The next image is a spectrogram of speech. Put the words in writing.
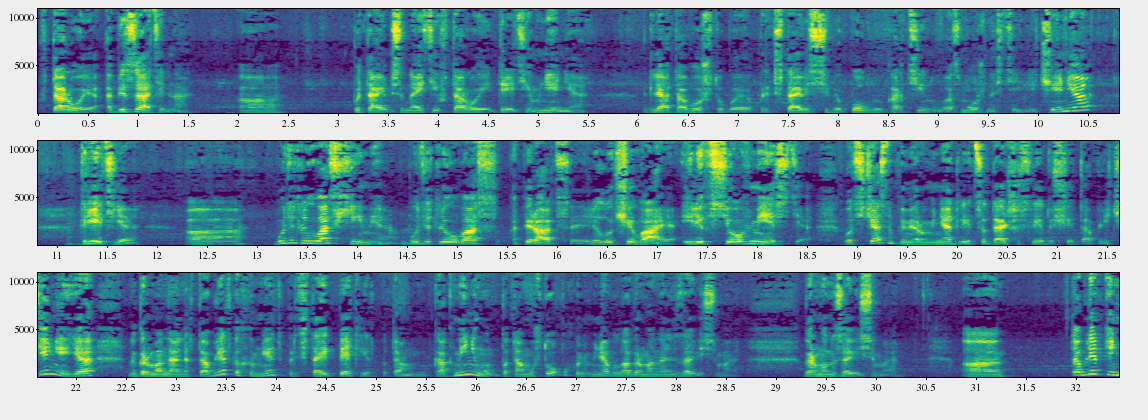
Второе, обязательно э, пытаемся найти второе и третье мнение для того, чтобы представить себе полную картину возможностей лечения. Третье, э, Будет ли у вас химия, будет ли у вас операция или лучевая, или все вместе. Вот сейчас, например, у меня длится дальше следующий этап лечения. Я на гормональных таблетках, и мне это предстоит 5 лет, потому, как минимум, потому что опухоль у меня была гормонально зависимая, гормонозависимая. Таблетки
